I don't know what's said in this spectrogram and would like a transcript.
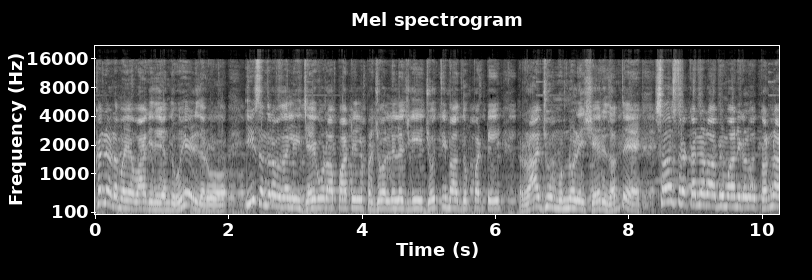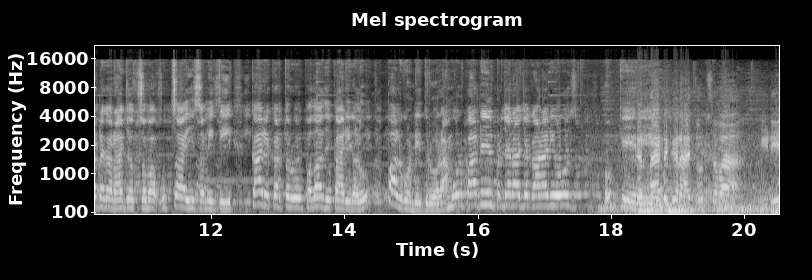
ಕನ್ನಡಮಯವಾಗಿದೆ ಎಂದು ಹೇಳಿದರು. ಈ ಸಂದರ್ಭದಲ್ಲಿ ಜಯಗೌಡ ಪಾಟೀಲ್, ಪ್ರಜ್ವಲ್ ನಿಲಜ್ಗಿ, ಜ್ಯೋತಿಬಾ ದುಪ್ಪಟ್ಟಿ, ರಾಜು ಮುನ್ನೋಳಿ ಸೇರಿದಂತೆ ಸಹಸ್ರ ಕನ್ನಡ ಅಭಿಮಾನಿಗಳು ಕರ್ನಾಟಕ ರಾಜ್ಯೋತ್ಸವ ಉತ್ಸಾಹಿ ಸಮಿತಿ ಕಾರ್ಯಕರ್ತರು, ಪದಾಧಿಕಾರಿಗಳು ಪಾಲ್ಗೊಂಡಿದ್ದರು. ರಾಮಗೌಡ ಪಾಟೀಲ್ ಪ್ರಜಾರಾಜ ಕಾಣ ನ್ಯೂಸ್ ಕರ್ನಾಟಕ ರಾಜ್ಯೋತ್ಸವ ಇಡೀ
